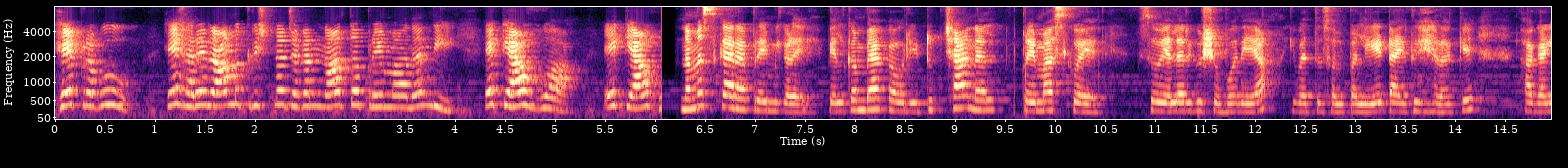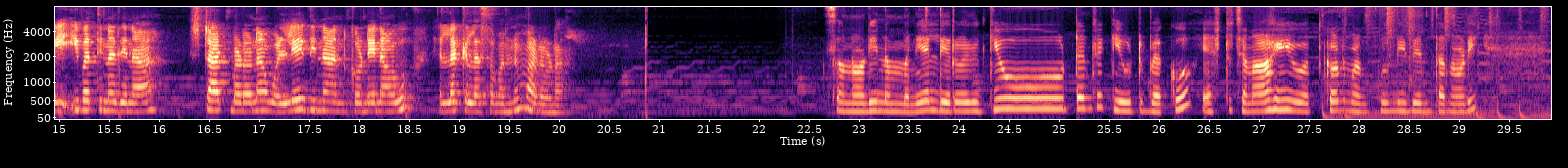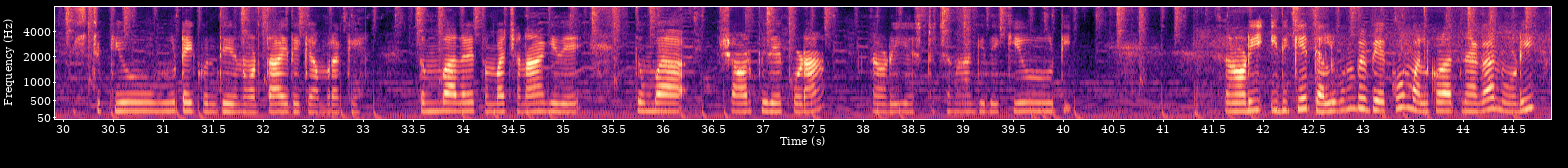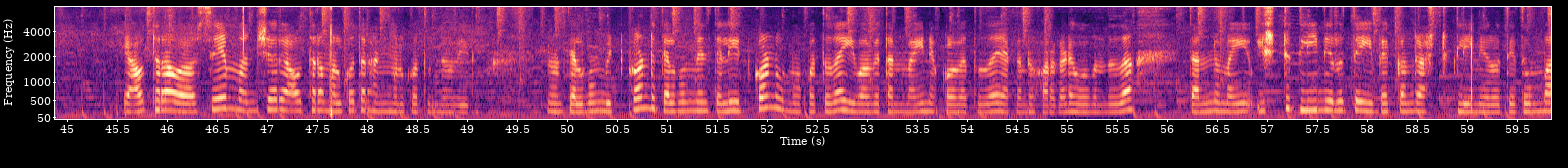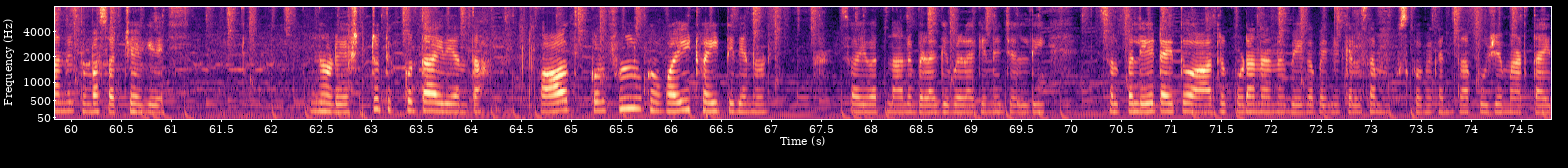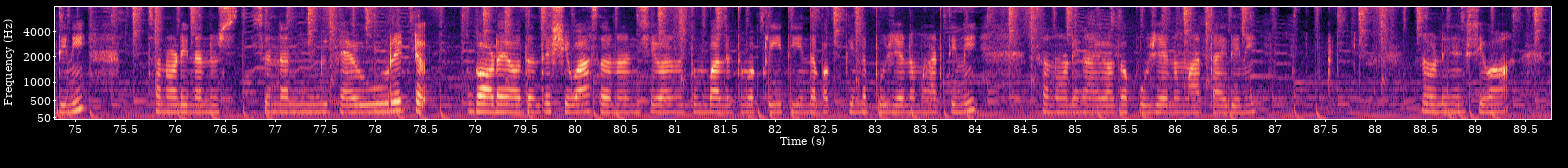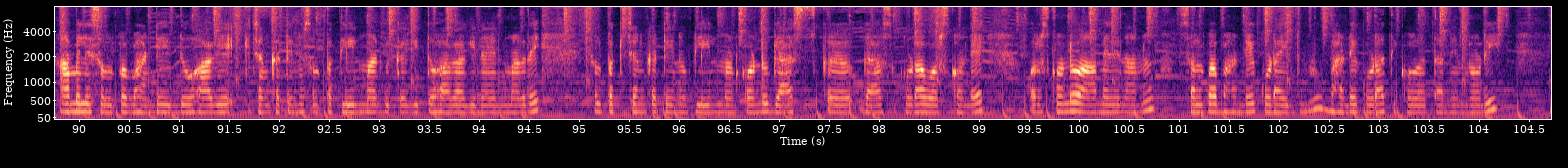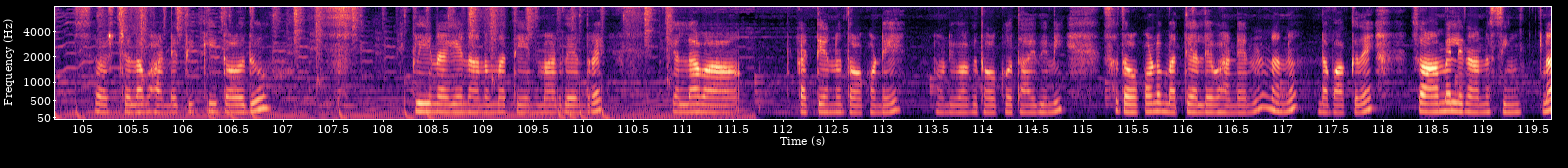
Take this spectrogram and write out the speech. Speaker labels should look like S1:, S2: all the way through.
S1: हे प्रभु हे हरे राम कृष्ण जगन्नाथ ಪ್ರೇಮಾನಂದಿ ಏ ಕ್ಯಾ ಹುವಾ ಏ ಕ್ಯಾ ಹು ನಮಸ್ಕಾರ ಪ್ರೇಮಿಗಳೇ ವೆಲ್ಕಮ್ ಬ್ಯಾಕ್ ಅವ್ರ YouTube channel Prema square so ಎಲ್ಲರಿಗೂ ಶುಭೋದಯ ಇವತ್ತು ಸ್ವಲ್ಪ ಲೇಟ್ ಆಯಿತು ಹೇಳೋಕ್ಕೆ ಹಾಗಾಗಿ ಇವತ್ತಿನ ದಿನ ಸ್ಟಾರ್ಟ್ ಮಾಡೋಣ ಒಳ್ಳೆಯ ದಿನ ಅಂದ್ಕೊಂಡೆ ನಾವು ಎಲ್ಲ ಕೆಲಸವನ್ನು ಮಾಡೋಣ ಸೊ ನೋಡಿ ನಮ್ಮ ಮನೆಯಲ್ಲಿರೋದು ಕ್ಯೂಟ್ ಅಂದರೆ ಕ್ಯೂಟ್ ಬೇಕು ಎಷ್ಟು ಚೆನ್ನಾಗಿ ಒತ್ಕೊಂಡು ಮಲ್ಕೊಂಡಿದೆ ಅಂತ ನೋಡಿ ಎಷ್ಟು ಕ್ಯೂಟಾಗಿ ಕುಂತಿದೆ ನೋಡ್ತಾ ಇದೆ ಕ್ಯಾಮ್ರಾಕ್ಕೆ. ತುಂಬ ಅಂದರೆ ತುಂಬ ಚೆನ್ನಾಗಿದೆ. ತುಂಬ ಶಾರ್ಪ್ ಇದೆ ಕೂಡ. ನೋಡಿ ಎಷ್ಟು ಚೆನ್ನಾಗಿದೆ, ಕ್ಯೂಟಿ. ಸೊ ನೋಡಿ, ಇದಕ್ಕೆ ತೆಲುಗುಂಬಿ ಬೇಕು ಮಲ್ಕೊಳತ್ನಾಗ ನೋಡಿ. ಯಾವ ಥರ ಸೇಮ್ ಮನುಷ್ಯರು ಯಾವ ಥರ ಮಲ್ಕೋತಾರೆ, ಹಂಗೆ ಮಲ್ಕೋತದೆ ನೋಡಿ ಇದು. ನೋಡಿ ತೆಲ್ಗೊಂಬ್ ಇಟ್ಕೊಂಡು, ತೆಲ್ಗೊಂಬ ಮೇಲೆ ತಲೆ ಇಟ್ಕೊಂಡು ಮಲ್ಕೋತದ ಇವಾಗ ತನ್ನ ಮೈ ನೆಕ್ಕೊಳಗತ್ತದ ಯಾಕಂದ್ರೆ ಹೊರಗಡೆ ಹೋಗಿ ಬಂದದ ತನ್ನ ಮೈ ಇಷ್ಟು ಕ್ಲೀನ್ ಇರುತ್ತೆ, ಈ ಬೇಕಂದ್ರೆ ಅಷ್ಟು ಕ್ಲೀನ್ ಇರುತ್ತೆ. ತುಂಬ ಅಂದರೆ ತುಂಬ ಸ್ವಚ್ಛವಾಗಿದೆ. ನೋಡಿ ಎಷ್ಟು ತಿಕ್ಕುತ್ತಾ ಇದೆ ಅಂತ. ಭಾಳ ತಿಕ್ಕೊಂಡು ಫುಲ್ ವೈಟ್ ವೈಟ್ ಇದೆ ನೋಡಿ. ಸೊ ಇವತ್ತು ನಾನು ಬೆಳಗ್ಗೆ ಬೆಳಗ್ಗೆನೇ ಜಲ್ದಿ ಸ್ವಲ್ಪ ಲೇಟ್ ಆಯಿತು, ಆದರೂ ಕೂಡ ನಾನು ಬೇಗ ಬೇಗ ಕೆಲಸ ಮುಗಿಸ್ಕೋಬೇಕಂತ ಪೂಜೆ ಮಾಡ್ತಾ ಇದ್ದೀನಿ. ಸೊ ನೋಡಿ ನಾನು ನನ್ನ ಫೇವ್ರೆಟ್ ಗಾಡ್ ಯಾವುದಂದರೆ ಶಿವ. ಸೊ ನಾನು ಶಿವನ ತುಂಬ ಅಂದರೆ ತುಂಬ ಪ್ರೀತಿಯಿಂದ, ಭಕ್ತಿಯಿಂದ ಪೂಜೆಯನ್ನು ಮಾಡ್ತೀನಿ. ಸೊ ನೋಡಿ, ನಾನು ಇವಾಗ ಪೂಜೆಯನ್ನು ಮಾಡ್ತಾ ಇದ್ದೀನಿ. ನೋಡಿ, ಶಿವ. ಆಮೇಲೆ ಸ್ವಲ್ಪ ಬಾಂಡೆ ಇದ್ದು, ಹಾಗೆ ಕಿಚನ್ ಕಟ್ಟೆನೂ ಸ್ವಲ್ಪ ಕ್ಲೀನ್ ಮಾಡಬೇಕಾಗಿತ್ತು. ಹಾಗಾಗಿ ನಾನು ಏನು ಮಾಡಿದೆ, ಸ್ವಲ್ಪ ಕಿಚನ್ ಕಟ್ಟೆನೂ ಕ್ಲೀನ್ ಮಾಡಿಕೊಂಡು ಗ್ಯಾಸ್ ಗ್ಯಾಸ್ ಕೂಡ ಒರೆಸ್ಕೊಂಡೆ. ಒರೆಸ್ಕೊಂಡು ಆಮೇಲೆ ನಾನು ಸ್ವಲ್ಪ ಬಾಂಡೆ ಕೂಡ ಇದ್ದು ಬಾಂಡೆ ಕೂಡ ತಿಕ್ಕೊಳ್ತಾನೆ ನೋಡಿ. ಸೊ ಅಷ್ಟೆಲ್ಲ ಬಾಂಡೆ ತಿಕ್ಕಿ ತೊಳೆದು ಕ್ಲೀನಾಗಿ ನಾನು ಮತ್ತೆ ಏನು ಮಾಡಿದೆ ಅಂದರೆ ಎಲ್ಲ ಕಟ್ಟೆಯನ್ನು ತೊಳ್ಕೊಂಡೆ. ನೋಡಿ, ಇವಾಗ ತೊಳ್ಕೊತಾ ಇದ್ದೀನಿ. ಸೊ ತೊಳ್ಕೊಂಡು ಮತ್ತೆ ಅಲ್ಲೇ ಭಾಂಡೆಯನ್ನು ನಾನು ಡಬಾಕಿದೆ ಸೊ ಆಮೇಲೆ ನಾನು ಸಿಂಕ್ನ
